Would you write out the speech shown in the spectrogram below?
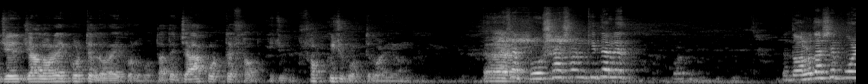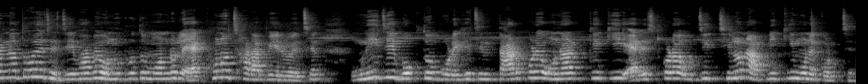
যে যা লড়াই করতে লড়াই করব তাতে যা করতে সব কিছু সব কিছু করতে পারি আমরা। আচ্ছা প্রশাসন কি তাহলে দলদাসে পরিণত হয়েছে? যেভাবে অনুব্রত মণ্ডল এখনও ছাড়া পেয়ে রয়েছেন উনি যে বক্তব্য রেখেছেন তারপরে ওনাকে কি অ্যারেস্ট করা উচিত ছিল না? আপনি কি মনে করছেন?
